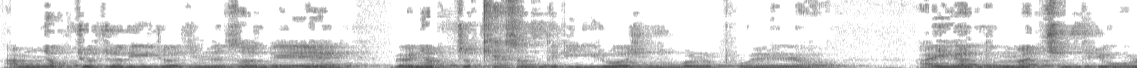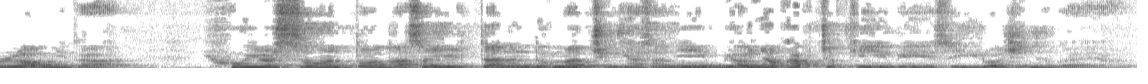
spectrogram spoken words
압력 조절이 이루어지면서 뇌의 면역적 개선들이 이루어지는 걸로 보여요. 아이가 눈 맞춤들이 올라옵니다. 효율성은 떠나서 일단은 눈 맞춤 개선이 면역학적 개입에 의해서 이루어지는 거예요.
